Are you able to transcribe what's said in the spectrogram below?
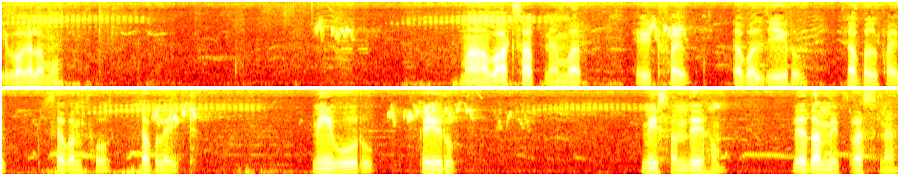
ఇవ్వగలము. మా WhatsApp number eight five double zero double five seven four double eight. మీ ఊరు పేరు మీ సందేహం లేదా మీ ప్రశ్న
